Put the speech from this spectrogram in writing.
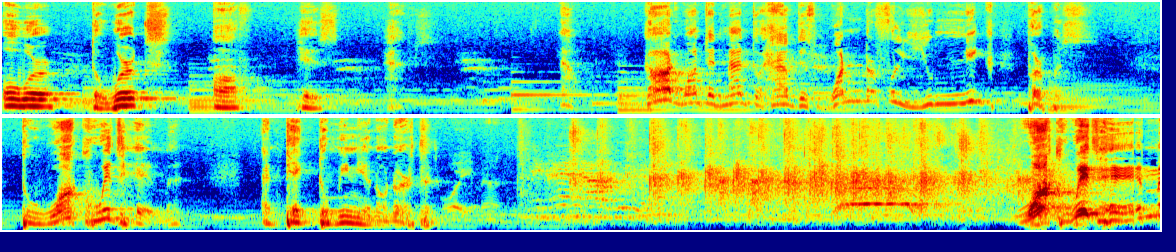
over the works of his hands. Now, God wanted man to have this wonderful, unique purpose walk with him and take dominion on earth. Walk with him,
